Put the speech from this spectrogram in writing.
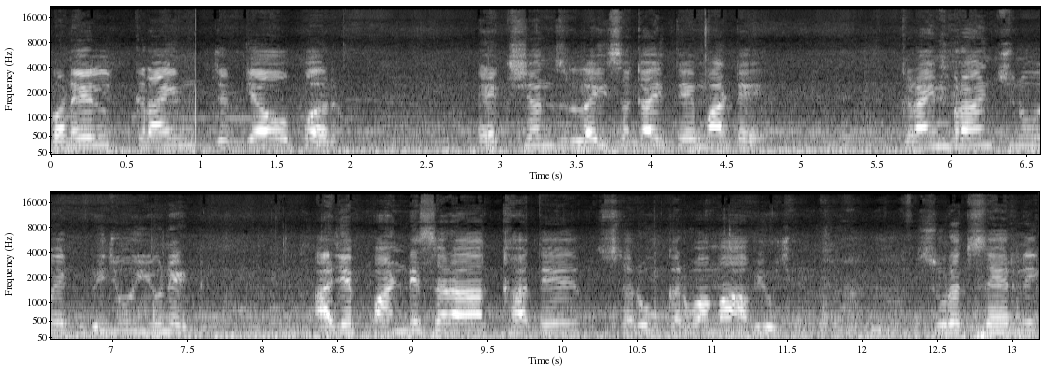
બનેલ ક્રાઇમ જગ્યાઓ પર એક્શન્સ લઈ શકાય તે માટે ક્રાઇમ બ્રાન્ચનું એક બીજું યુનિટ આજે પાંડેસરા ખાતે શરૂ કરવામાં આવ્યું છે. સુરત શહેરની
